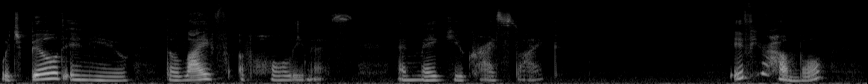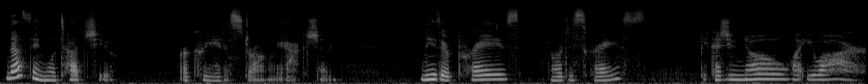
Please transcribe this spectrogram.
which build in you the life of holiness and make you Christ like. If you're humble, nothing will touch you or create a strong reaction, neither praise nor disgrace, because you know what you are.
